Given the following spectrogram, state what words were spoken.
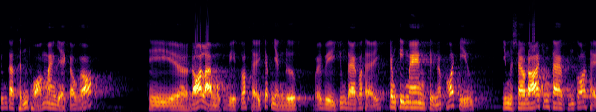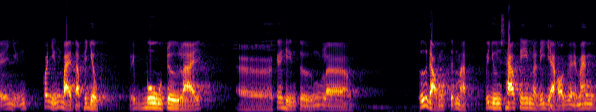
chúng ta thỉnh thoảng mang giày cao gót thì ờ, đó là một việc có thể chấp nhận được bởi vì chúng ta có thể trong khi mang thì nó khó chịu nhưng mà sau đó chúng ta cũng có thể những có những bài tập thể dục để bù trừ lại uh, cái hiện tượng là ứ động tĩnh mạch ví dụ như sau khi mà đi dạ hội về mang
